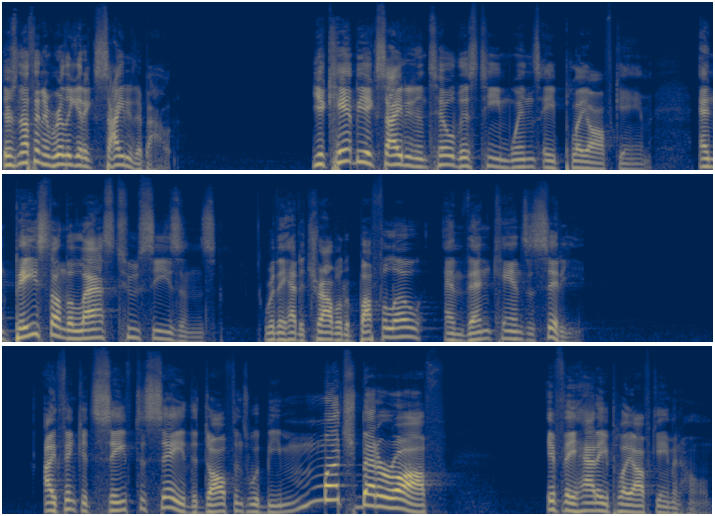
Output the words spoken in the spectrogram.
There's nothing to really get excited about. You can't be excited until this team wins a playoff game. And based on the last two seasons, where they had to travel to Buffalo and then Kansas City, I think it's safe to say the Dolphins would be much better off if they had a playoff game at home.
